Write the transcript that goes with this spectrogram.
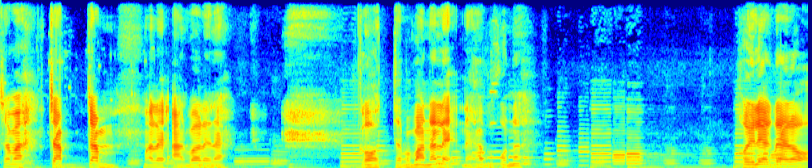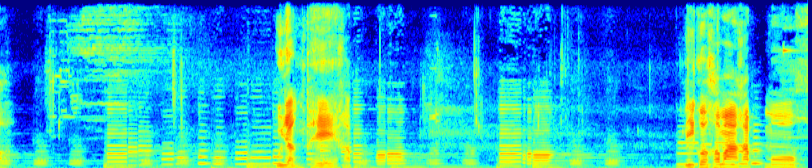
ใช่ไหมจับจัมอะไรอ่านว่าอะไรนะ ก็จะประมาณนั้นแหละนะครับทุกคนนะ เคยแลกได้หรอกูอย่างเท่ครับ นี่กดเข้ามาครับโมโค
